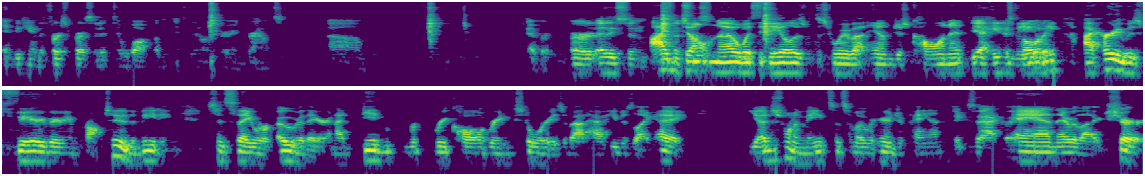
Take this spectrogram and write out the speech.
and became the first president to walk into the North Korean grounds, um, ever, or at least in. I don't know what the deal is with the story about him just calling it Yeah, he just called it. I heard it was very, very impromptu, the meeting, since they were over there. And I did re- recall reading stories about how he was like, hey, yeah, I just want to meet since I'm over here in Japan. Exactly. And they were like, sure.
